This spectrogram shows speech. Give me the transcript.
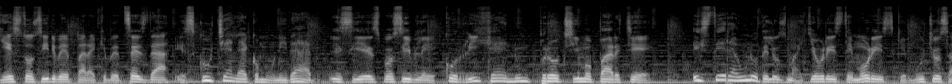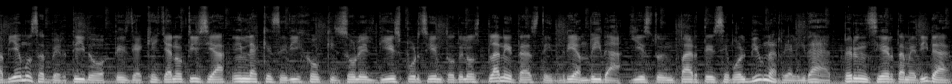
Y esto sirve para que Bethesda escucha a la comunidad y si es posible, corrija en un próximo parche. Este era uno de los mayores temores que muchos habíamos advertido desde aquella noticia en la que se dijo que solo el 10% de los planetas tendrían vida, y esto en parte se volvió una realidad, pero en cierta medida,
